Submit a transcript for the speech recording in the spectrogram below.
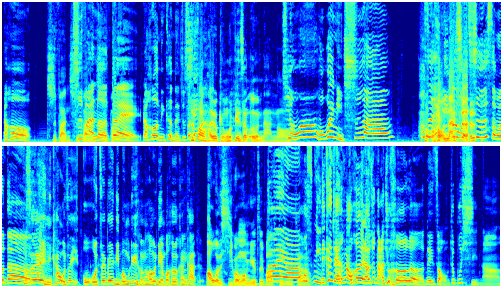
然后吃饭吃饭了，对，然后你可能就是吃饭还有可能会变成恶男哦。有啊，我喂你吃啊。不是，欸、男生吃什么的？不是，哎、欸，你看我这我我这杯柠檬绿很好喝，你要不要喝喝看看？把我的吸管往你的嘴巴。对啊，我你的看起来很好喝，然后就拿去喝了，那种就不行啊。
